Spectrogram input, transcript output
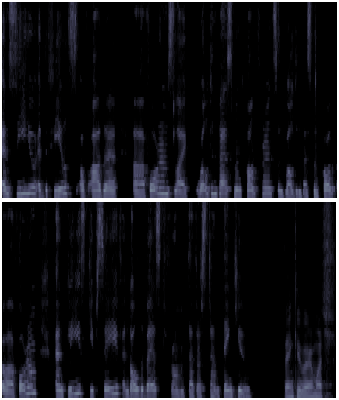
And see you at the fields of other uh, forums like World Investment Conference and World Investment Co- uh, Forum. And please keep safe and all the best from Tatarstan. Thank you. Thank you very much.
